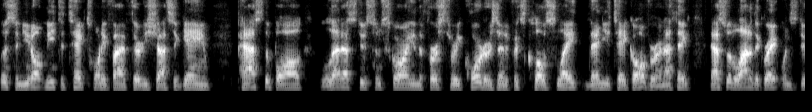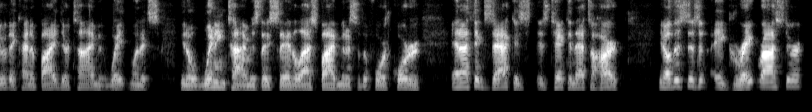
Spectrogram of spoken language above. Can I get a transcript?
listen, you don't need to take 25, 30 shots a game. Pass the ball, let us do some scoring in the first three quarters. And if it's close late, then you take over. And I think that's what a lot of the great ones do. They kind of bide their time and wait when it's, you know, winning time, as they say, the last five minutes of the fourth quarter. And I think Zach is is taking that to heart. You know, this isn't a great roster,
